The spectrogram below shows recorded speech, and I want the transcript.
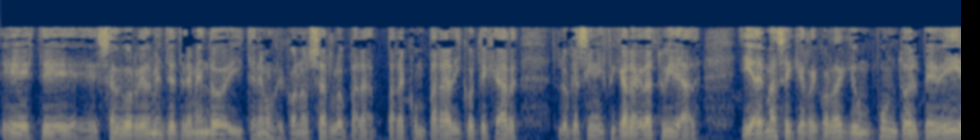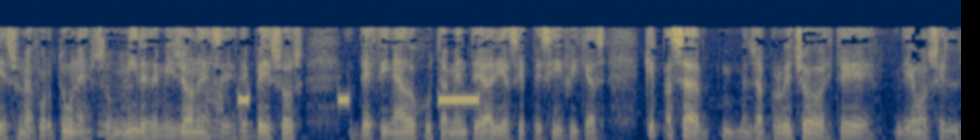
Este, es algo realmente tremendo y tenemos que conocerlo para, para, comparar y cotejar lo que significa la gratuidad. Y además hay que recordar que un punto del PBI es una fortuna, son miles de millones de pesos destinados justamente a áreas específicas. ¿Qué pasa? Ya aprovecho este, digamos, el,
